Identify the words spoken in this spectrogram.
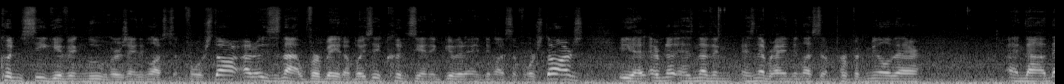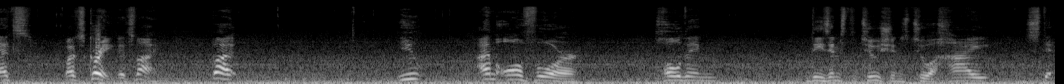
couldn't see giving Luger's anything less than four stars. This is not verbatim, but he said he couldn't see anything give it anything less than four stars. He has nothing has never had anything less than a perfect meal there, and uh, that's that's great. That's fine, but you, I'm all for holding these institutions to a high, st-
